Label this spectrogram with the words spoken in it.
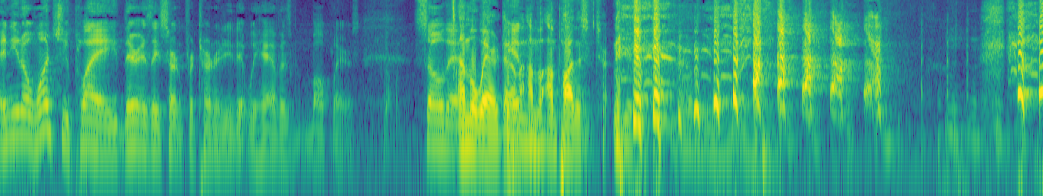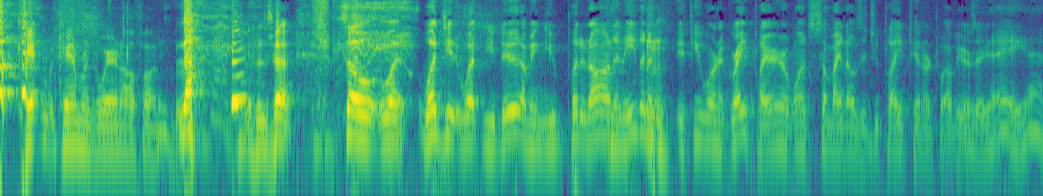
And you know, once you play, there is a certain fraternity that we have as ball players. So that I'm aware that I'm, I'm, I'm part of this fraternity. Cameron's wearing off on him. so what what you what you do? I mean, you put it on, and even if, if you weren't a great player, once somebody knows that you played ten or twelve years, they, hey, yeah.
